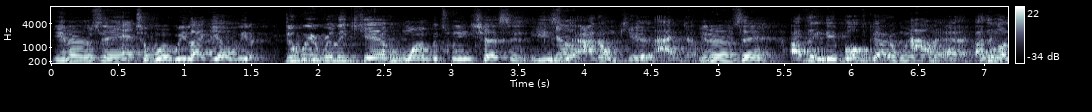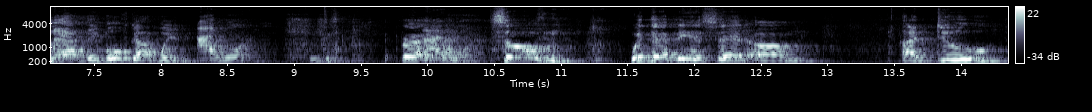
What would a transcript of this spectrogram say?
You know what I'm saying? To where we like, yo, we do we really care who won between chess and Eazy? No. I don't care. I don't. You know what I'm saying? I think they both got to win I on the app. I think on the app they both got win. I won. Right. I won. So, with that being said, um, I do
